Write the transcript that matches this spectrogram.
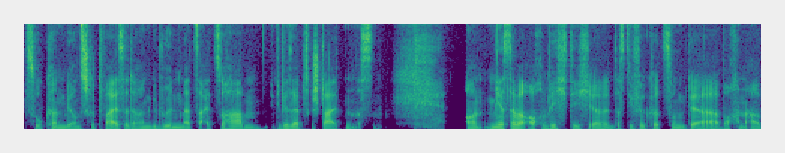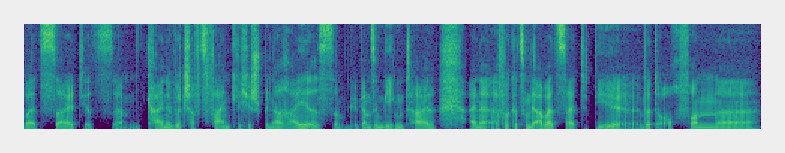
So können wir uns schrittweise daran gewöhnen, mehr Zeit zu haben, die wir selbst gestalten müssen. Und mir ist aber auch wichtig, äh, dass die Verkürzung der Wochenarbeitszeit jetzt, ähm, keine wirtschaftsfeindliche Spinnerei ist. Ähm, ganz im Gegenteil. Eine, äh, Verkürzung der Arbeitszeit, die äh, wird auch von,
